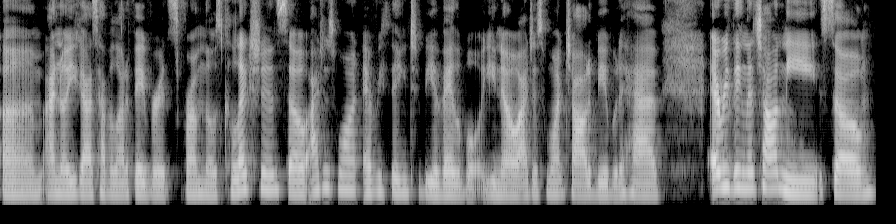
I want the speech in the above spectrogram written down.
Um, I know you guys have a lot of favorites from those collections. So I just want everything to be available. You know, I just want y'all to be able to have everything that y'all need. So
